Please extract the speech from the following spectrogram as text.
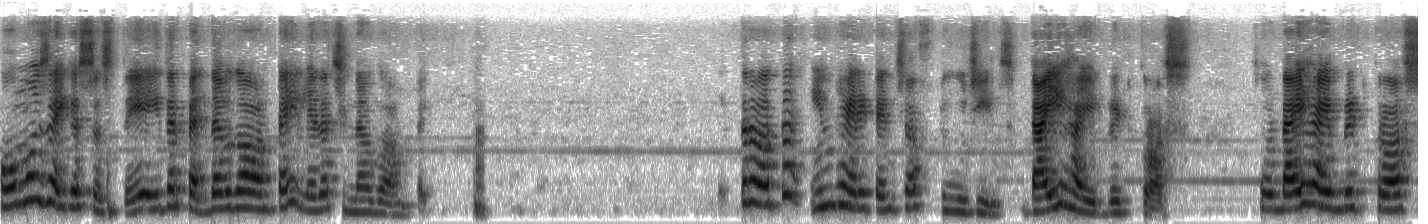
హోమోజైగస్ వస్తే ఇద్దరు పెద్దవిగా ఉంటాయి లేదా చిన్నవిగా ఉంటాయి. తర్వాత inheritance of two genes dihybrid cross. So dihybrid cross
